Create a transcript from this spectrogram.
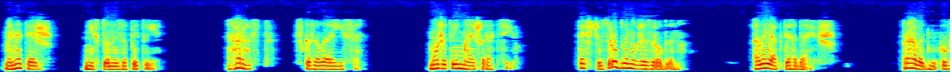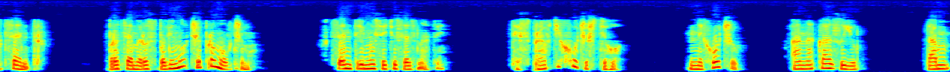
Мене теж ніхто не запитує. Гаразд, сказала Раїса. Може, ти й маєш рацію. Те, що зроблено, вже зроблено. Але як ти гадаєш? Праведнику в центр. Про це ми розповімо чи промовчимо? В центрі мусять усе знати. Ти справді хочеш цього? Не хочу, а наказую. Там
